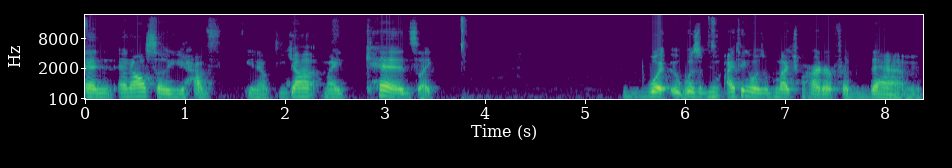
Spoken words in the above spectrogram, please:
and and also you have you know young my kids like what it was i think it was much harder for them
